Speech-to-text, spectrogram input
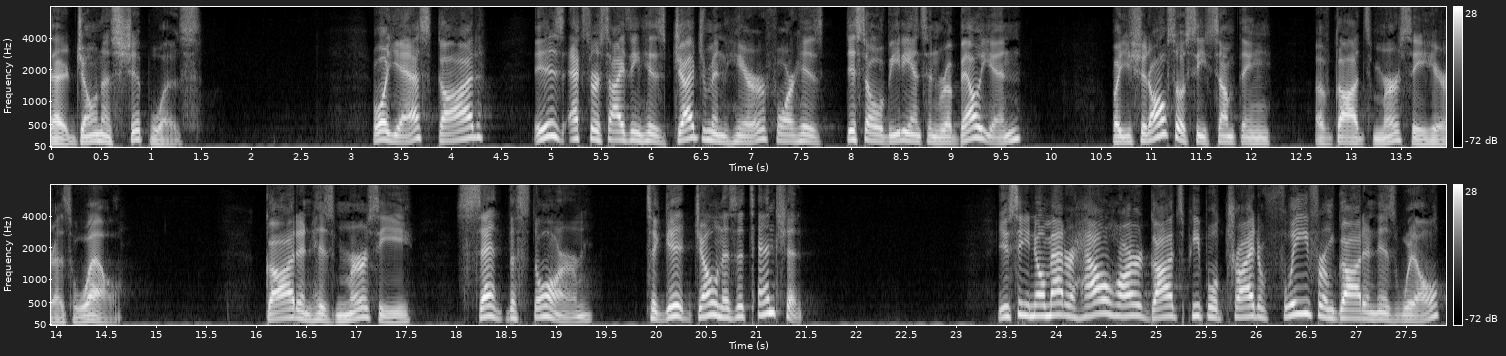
that Jonah's ship was? Well, yes, God is exercising his judgment here for his disobedience and rebellion, but you should also see something of God's mercy here as well. God, in his mercy, sent the storm to get Jonah's attention. You see, no matter how hard God's people try to flee from God and his will,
